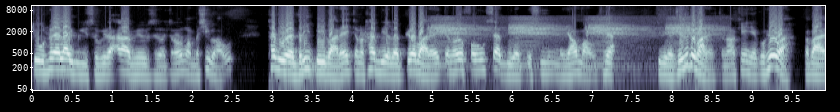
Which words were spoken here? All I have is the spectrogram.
ကြိုလွှဲလိုက်ပြီဆိုပြီးတော့အဲ့လိုမျိုးဆိုတော့ကျွန်တော်တို့မှမရှိပါဘူးထပ်ပြီးတော့သတိပေးပါတယ်ကျွန်တော်ထပ်ပြီးတော့လည်းပြောပါတယ်ကျွန်တော်တို့ဖုန်းဆက်ပြီးတော့ပစ္စည်းမရောက်ပါဘူးခင်ဗျကြည့်ပြီးတော့ကျေးဇူးတင်ပါတယ်ကျွန်တော်ခင်ကြီးကိုဖြိုးပါဘိုင်ဘိုင်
